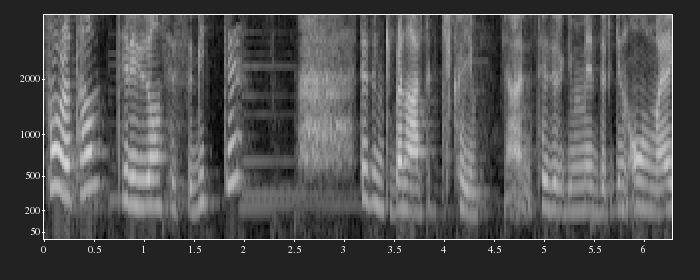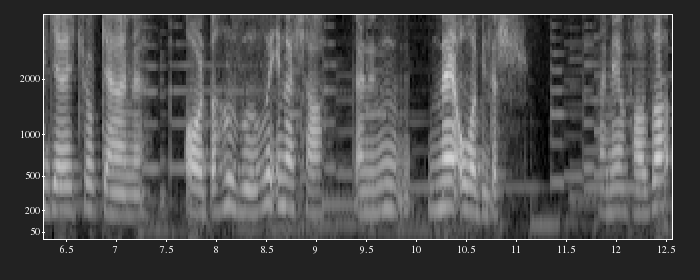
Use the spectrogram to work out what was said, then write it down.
Sonra tam televizyon sesi bitti. Dedim ki ben artık çıkayım. Yani tedirgin medirgin olmaya gerek yok yani. Orada hızlı hızlı in aşağı. Yani ne olabilir? Hani en fazla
